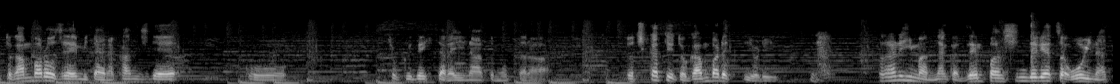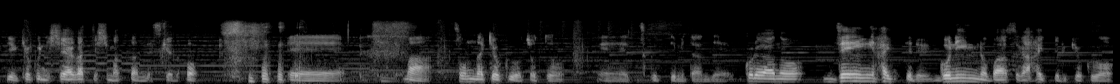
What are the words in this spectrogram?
っと頑張ろうぜみたいな感じで、こう、曲できたらいいなと思ったら、どっちかっていうと頑張れっていうより、サラリーマンなんか全般死んでるやつは多いなっていう曲に仕上がってしまったんですけど、えーまあ、そんな曲をちょっと、えー作ってみたんで、これはあの、全員入ってる、5人のバースが入ってる曲を、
